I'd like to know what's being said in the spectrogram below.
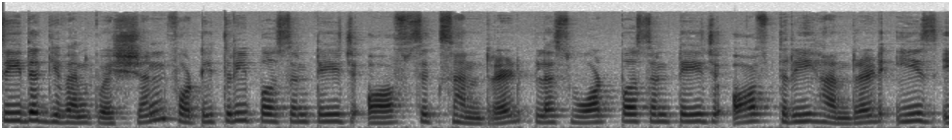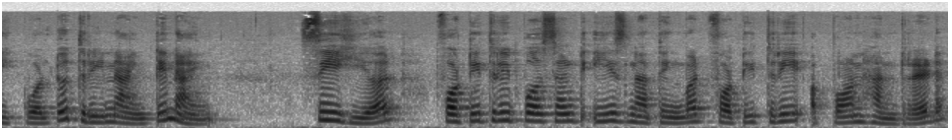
See the given question 43 percentage of 600 plus what percentage of 300 is equal to 399. See here 43 percent is nothing but 43 upon 100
